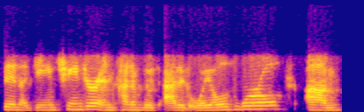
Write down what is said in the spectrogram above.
been a game changer in kind of those added oils world. Um,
